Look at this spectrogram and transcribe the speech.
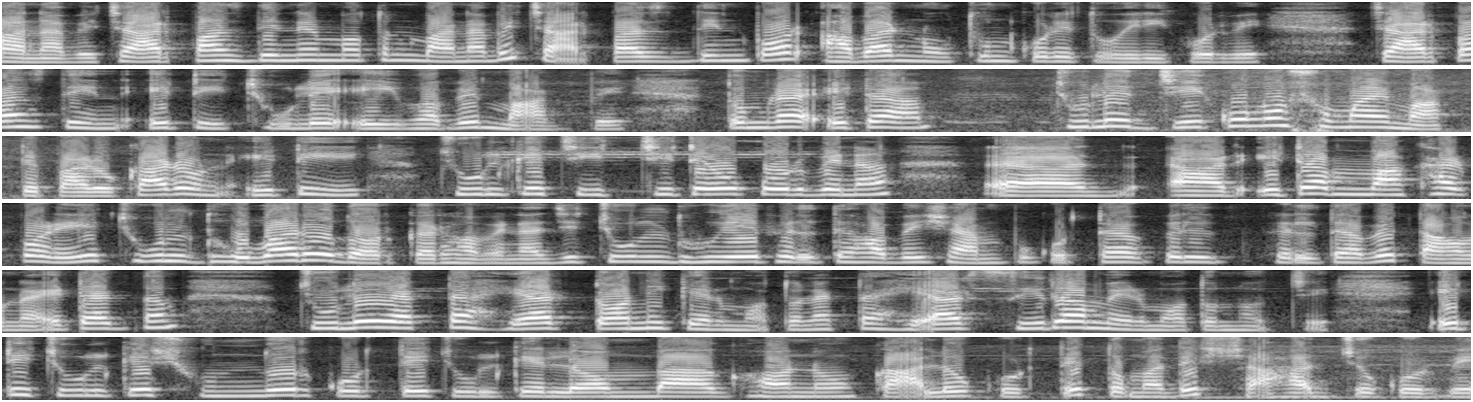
বানাবে, চার পাঁচ দিনের মতন বানাবে, চার পাঁচ দিন পর আবার নতুন করে তৈরি করবে। চার পাঁচ দিন এটি চুলে এইভাবে মাখবে। তোমরা এটা চুলে যে কোনো সময় মাখতে পারো, কারণ এটি চুলকে চিটচিটেও করবে না আর এটা মাখার পরে চুল ধোবারও দরকার হবে না। যে চুল ধুয়ে ফেলতে হবে, শ্যাম্পু করতে হবে ফেলতে হবে, তাও না। এটা একদম চুলের একটা হেয়ার টনিকের মতন, একটা হেয়ার সিরামের মতন হচ্ছে। এটি চুলকে সুন্দর করতে, চুলকে লম্বা, ঘন, কালো করতে তোমাদের সাহায্য করবে।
